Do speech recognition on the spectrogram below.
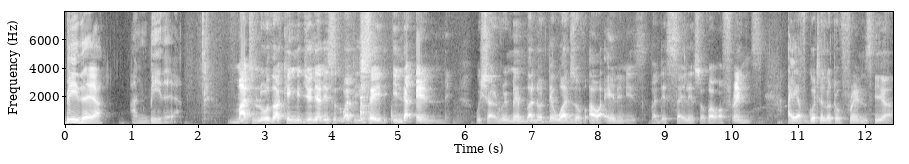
Be there and be there. Martin Luther King Jr., this is what he said in the end. We shall remember not the words of our enemies, but the silence of our friends. I have got a lot of friends here.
